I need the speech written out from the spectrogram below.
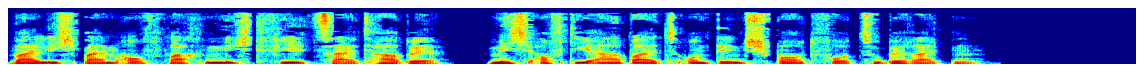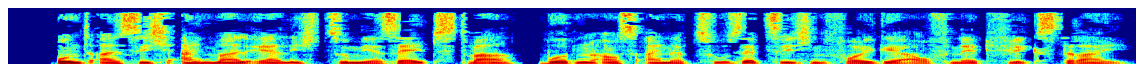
weil ich beim Aufwachen nicht viel Zeit habe, mich auf die Arbeit und den Sport vorzubereiten. Und als ich einmal ehrlich zu mir selbst war, wurden aus einer zusätzlichen Folge auf Netflix drei,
